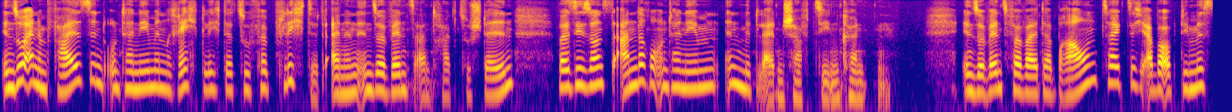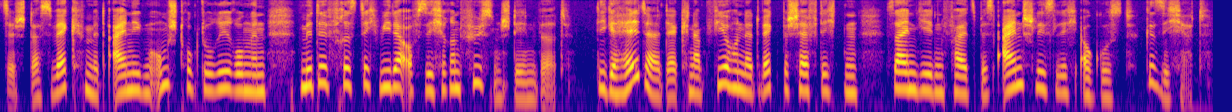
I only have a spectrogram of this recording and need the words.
In so einem Fall sind Unternehmen rechtlich dazu verpflichtet, einen Insolvenzantrag zu stellen, weil sie sonst andere Unternehmen in Mitleidenschaft ziehen könnten. Insolvenzverwalter Braun zeigt sich aber optimistisch, dass WEC mit einigen Umstrukturierungen mittelfristig wieder auf sicheren Füßen stehen wird. Die Gehälter der knapp 400 WEC-Beschäftigten seien jedenfalls bis einschließlich August gesichert.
